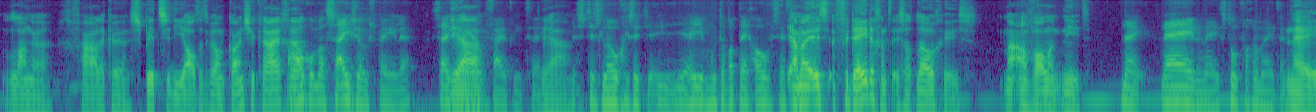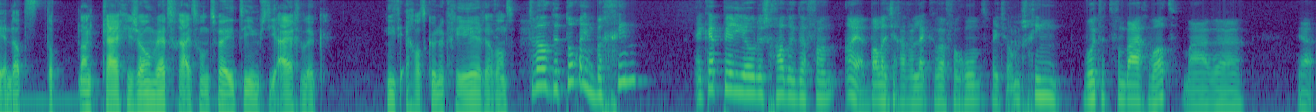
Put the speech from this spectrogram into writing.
lange, gevaarlijke spitsen die altijd wel een kansje krijgen. Maar ook omdat zij zo spelen. Zij Ja. spelen ook 5-3-2. Ja. Dus het is logisch dat je, je, je moet er wat tegenover zetten. Ja, maar is, verdedigend is dat logisch. Maar aanvallend niet. Nee, nee, nee, nee. Stond van gemeten. Nee, en dat, dat, dan krijg je zo'n wedstrijd van twee teams die eigenlijk niet echt wat kunnen creëren. Want Terwijl ik er toch in het begin... Ik heb periodes gehad dat ik dacht van... Oh ja, het balletje gaat wel lekker even rond. Weet je wel, misschien wordt het vandaag wat. Maar eh, ja...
